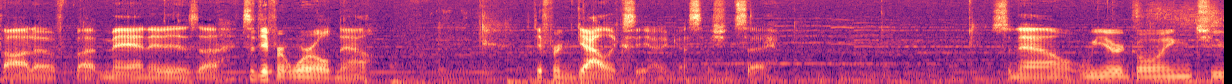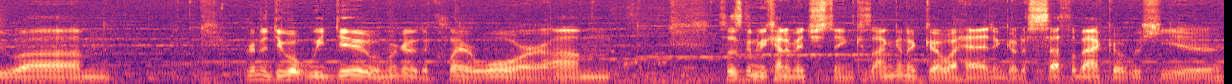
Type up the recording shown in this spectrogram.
thought of, but man, it is a, it's a different world now. Different galaxy, I guess I should say. So now we are going to um, we're going to do what we do, and we're going to declare war. Um, so this is going to be kind of interesting, because I'm going to go ahead and go to Sethelback over here.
